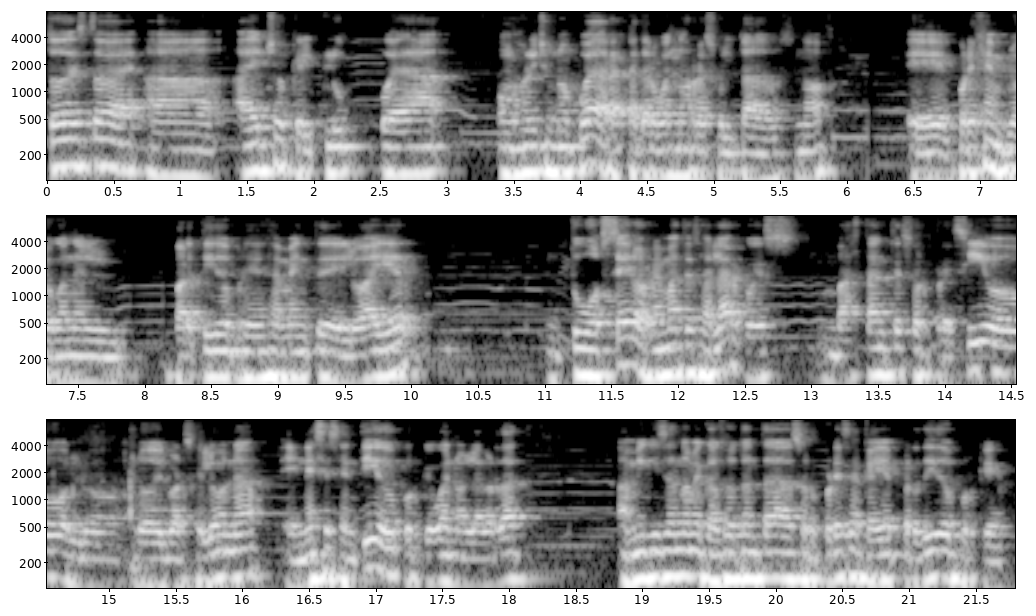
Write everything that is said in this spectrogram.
Todo esto ha, hecho que el club pueda, o mejor dicho, no pueda rescatar buenos resultados, ¿no? Eh, por ejemplo, con el partido precisamente del Bayern, tuvo cero remates al arco, es bastante sorpresivo lo, lo, del Barcelona en ese sentido, porque bueno, la verdad, a mí quizás no me causó tanta sorpresa que haya perdido, porque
